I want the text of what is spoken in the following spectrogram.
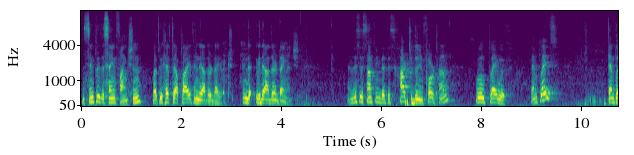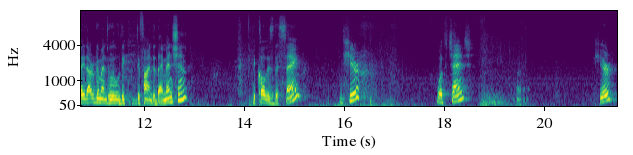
It's simply the same function, but we have to apply it in the other direction, in the, with the other dimension. And this is something that is hard to do in Fortran. We'll play with templates. Template argument will de define the dimension. The call is the same. And here, what change? Uh, here,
